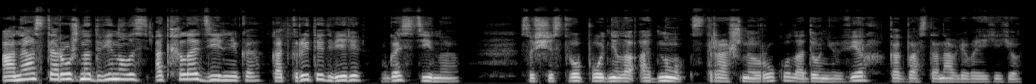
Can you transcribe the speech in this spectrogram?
Она осторожно двинулась от холодильника к открытой двери в гостиную. Существо подняло одну страшную руку ладонью вверх, как бы останавливая ее.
